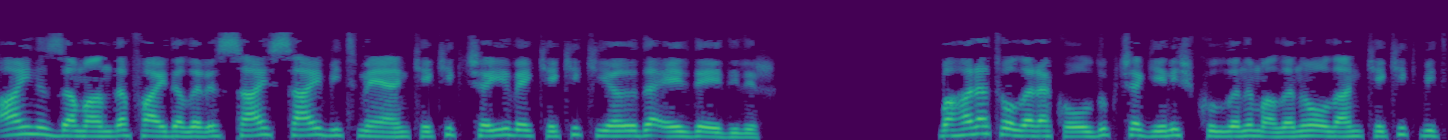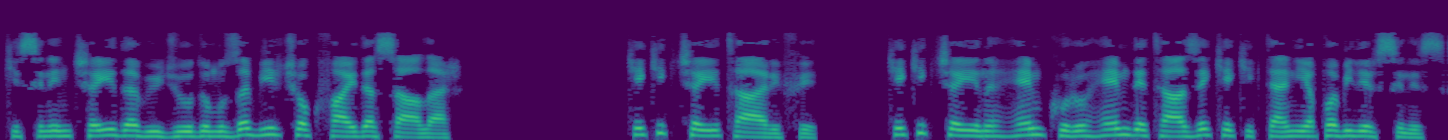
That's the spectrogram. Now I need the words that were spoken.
Aynı zamanda faydaları say say bitmeyen kekik çayı ve kekik yağı da elde edilir. Baharat olarak oldukça geniş kullanım alanı olan kekik bitkisinin çayı da vücudumuza birçok fayda sağlar. Kekik çayı tarifi. Kekik çayını hem kuru hem de taze kekikten yapabilirsiniz.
